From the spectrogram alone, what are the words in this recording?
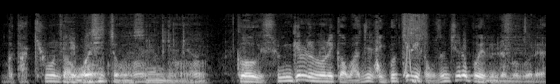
뭐 다 키운다고. 되게 멋있죠, 그 수영기면. 그 수용기를 놓으니까 완전 인권적인 동성체를 보이던데 뭐 그래.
